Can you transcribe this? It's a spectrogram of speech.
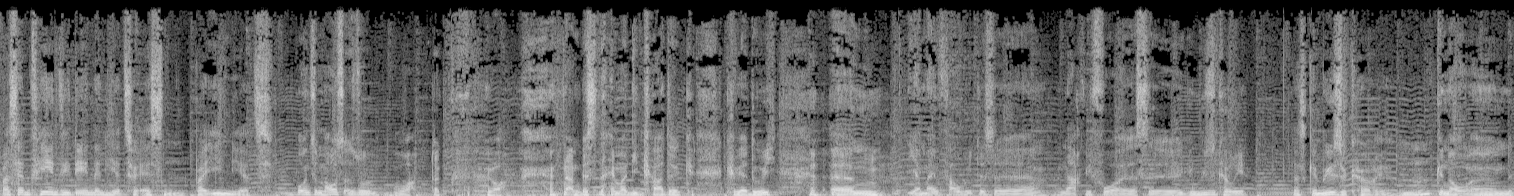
was empfehlen Sie denen denn hier zu essen? Bei Ihnen jetzt? Bei uns im Haus, also, boah, da, ja, am besten einmal die Karte quer durch. ähm, ja, mein Favorit ist äh, nach wie vor das äh, Gemüsecurry. Das Gemüsecurry. Mhm. Genau, ähm,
